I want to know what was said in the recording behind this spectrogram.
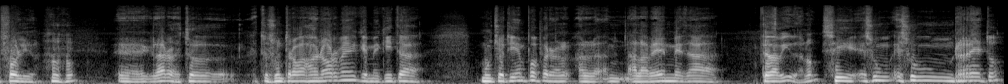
folios. Eh, claro, esto, esto es un trabajo enorme que me quita mucho tiempo, pero a la vez me da... Te da vida, ¿no? Sí, es un, es un reto,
